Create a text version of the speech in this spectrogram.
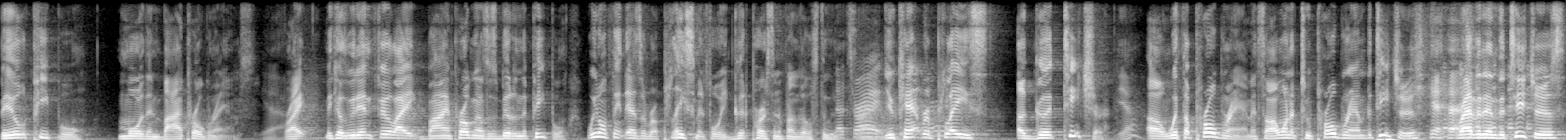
build people more than buy programs. Yeah. Right? Because we didn't feel like buying programs was building the people. We don't think there's a replacement for a good person in front of those students. That's right. You can't That's right. A good teacher Yeah. uh, with a program. And so I wanted to program the teachers rather than the teachers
